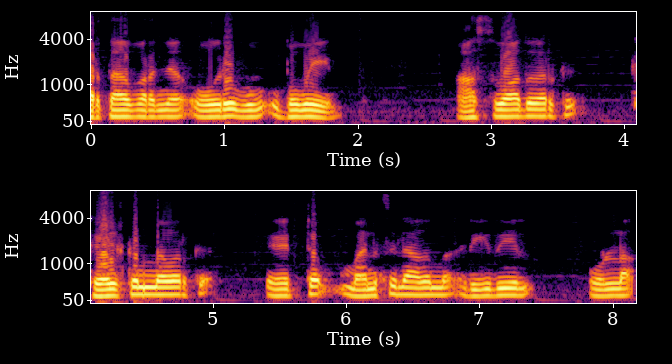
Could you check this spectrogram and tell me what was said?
കർത്താവ് പറഞ്ഞ ഓരോ ഉപ- ഉപമയും ആസ്വാദകർക്ക് കേൾക്കുന്നവർക്ക് ഏറ്റവും മനസ്സിലാകുന്ന രീതിയിൽ ഉള്ള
